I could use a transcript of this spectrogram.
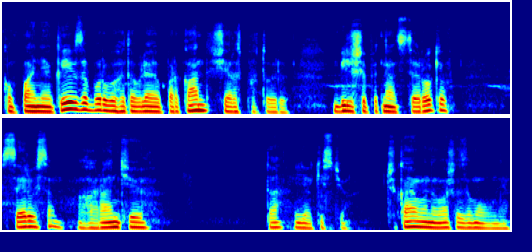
Компанія Київзабор виготовляє паркан, ще раз повторюю, більше 15 років з сервісом, гарантією та якістю. Чекаємо на ваше замовлення.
